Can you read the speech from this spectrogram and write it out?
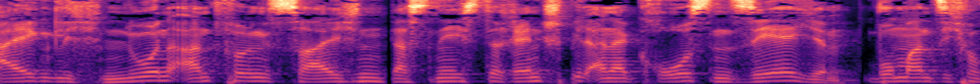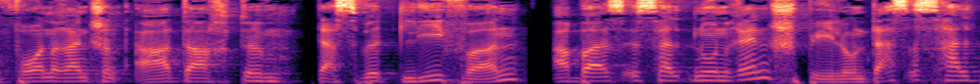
eigentlich nur in Anführungszeichen das nächste Rennspiel einer großen Serie, wo man sich von vornherein schon A dachte, das wird liefern, aber es ist halt nur ein Rennspiel und das ist halt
